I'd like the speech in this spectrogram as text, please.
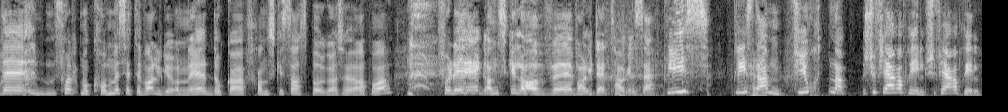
det. Folk må komme seg til valgurnene, dere franske statsborgere som hører på. For det er ganske lav eh, valgdeltakelse. Please! Please stem! 14. ap- 24. april. 24. april.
